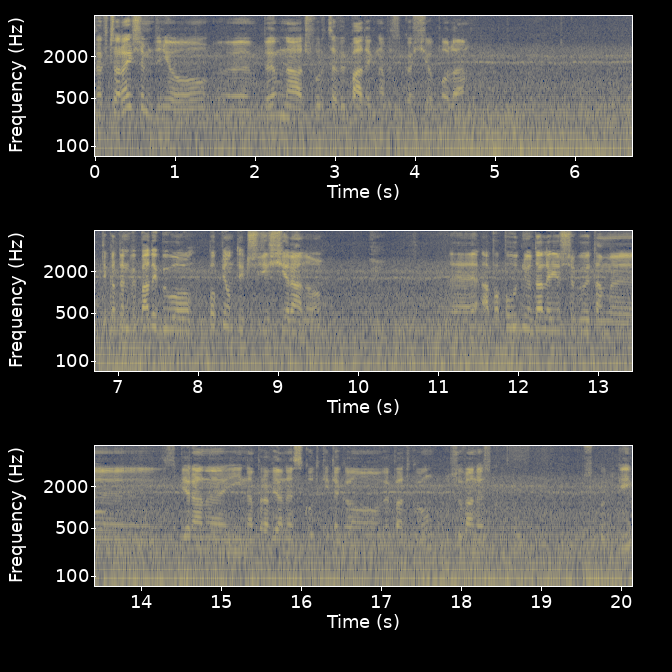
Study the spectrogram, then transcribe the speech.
we wczorajszym dniu e, był na czwórce wypadek na wysokości Opola. Tylko ten wypadek było po 5.30 rano. E, A po południu dalej jeszcze były tam e, zbierane i naprawiane skutki tego wypadku, usuwane skutki.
